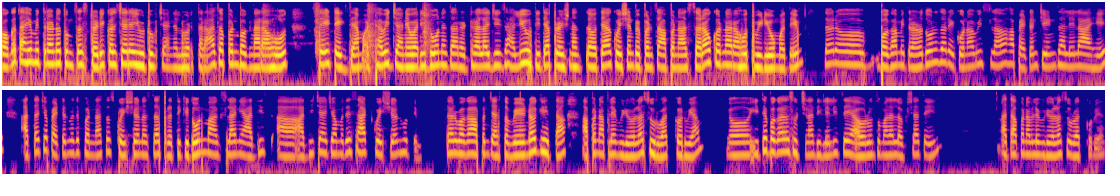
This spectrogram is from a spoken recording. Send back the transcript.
स्वागत आहे मित्रांनो तुमचं स्टडी कल्चर या यूट्यूब चॅनलवर. तर आज आपण बघणार आहोत सेट एक्झाम अठ्ठावीस जानेवारी दोन हजार अठराला जी झाली होती त्या प्रश्नात त्या क्वेश्चन पेपरचा आपण आज सराव करणार आहोत व्हिडिओमध्ये. तर बघा मित्रांनो दोन हजार एकोणावीसला हा पॅटर्न चेंज झालेला आहे. आत्ताच्या पॅटर्नमध्ये पन्नासच क्वेश्चन असतात प्रत्येकी दोन मार्क्सला आणि आधीच आधीच्या ह्याच्यामध्ये साठ क्वेश्चन होते. तर बघा आपण जास्त वेळ न घेता आपण आपल्या व्हिडिओला सुरुवात करूया. इथे बघा सूचना दिलेलीच आहे यावरून तुम्हाला लक्षात येईल. आता आपण आपल्या व्हिडिओला सुरुवात करूयात.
